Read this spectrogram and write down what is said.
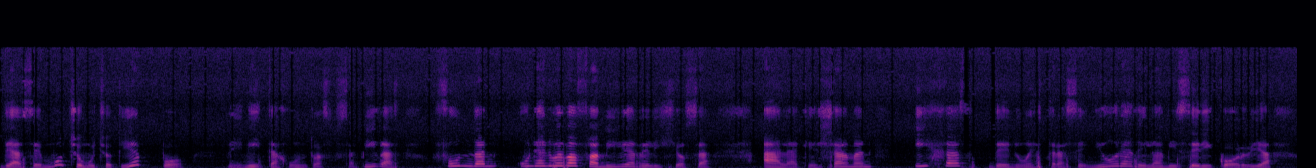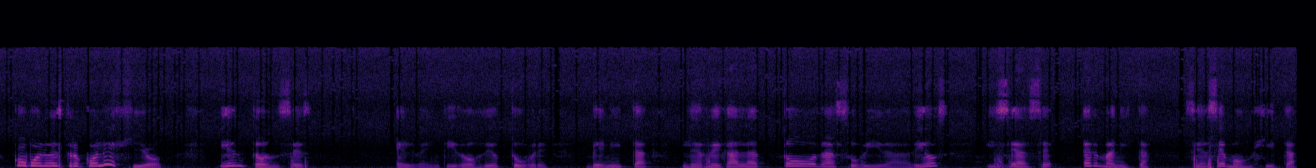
de hace mucho, mucho tiempo, Benita junto a sus amigas fundan una nueva familia religiosa a la que llaman hijas de Nuestra Señora de la Misericordia, como nuestro colegio. Y entonces, el 22 de octubre, Benita le regala toda su vida a Dios y se hace hermanita, se hace monjita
